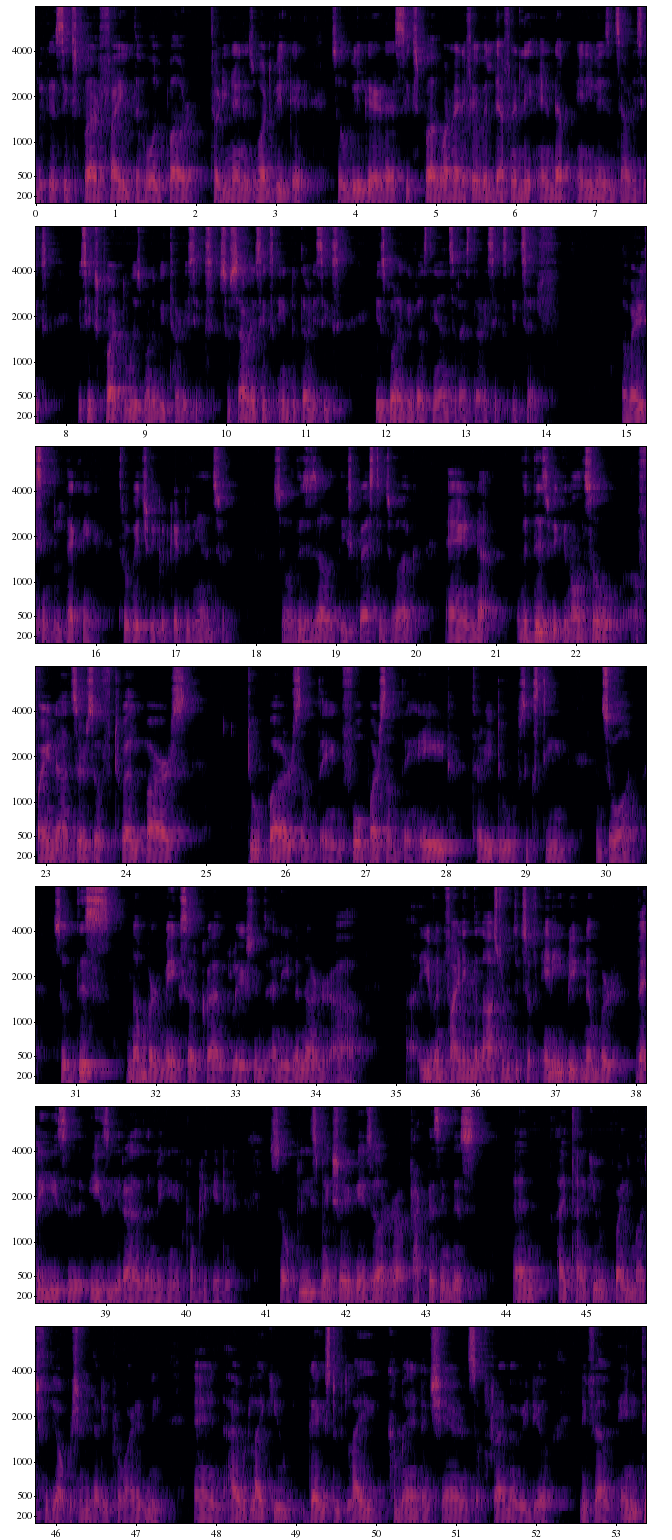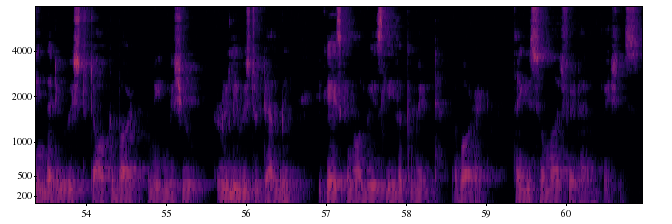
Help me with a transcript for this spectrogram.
because 6 power 5 the whole power 39 is what we'll get. So we'll get it as 6 power 195 will definitely end up anyways in 76 6 power 2 is going to be 36 so 76 into 36 is going to give us the answer as 36 itself. A very simple technique through which we could get to the answer. So this is how these questions work. And with this we can also find answers of 12 powers 2 power something 4 power something 8 32 16 and so on. So this number makes our calculations and even our uh, even finding the last digits of any big number very easy easy rather than making it complicated. So please make sure you guys are uh, practicing this and i thank you very much for the opportunity that you provided me. And i would like you guys to like comment and share and subscribe my video. And if you have anything that you wish to talk about i mean wish you really wish to tell me you guys can always leave a comment about it thank you so much for your time and patience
